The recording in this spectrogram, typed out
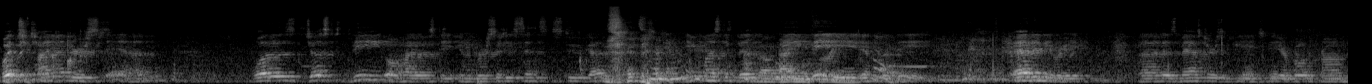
which I understand was just the Ohio State University since Stu got there. He must have been About the, 93. the in the the. At any rate, uh, his master's and PhD are both from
